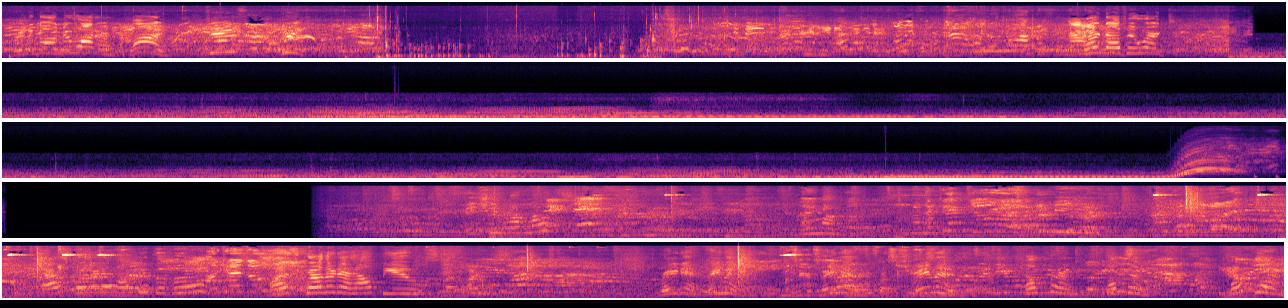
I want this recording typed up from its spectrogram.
right, we're gonna go underwater. One, two, three. I don't know if it worked. Raiden, Raymond. Raymond. Raymond. Help him. Help him. Help him.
